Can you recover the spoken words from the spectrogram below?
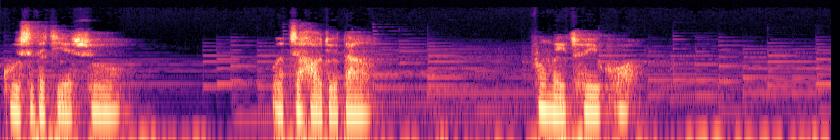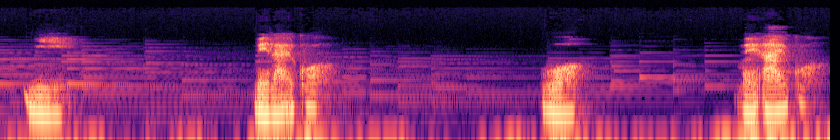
故事的结束，我只好就当风没吹过，你没来过，我。没爱过。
